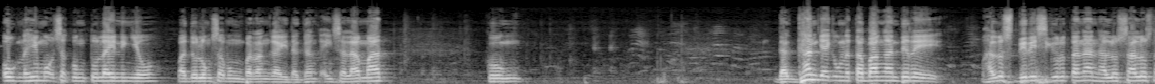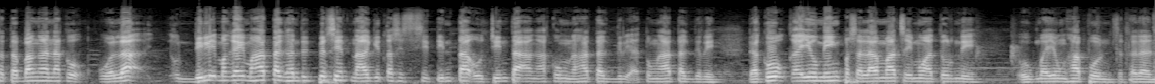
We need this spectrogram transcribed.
ug nahimo sa kong tulay ninyo padulong sa among barangay. Daghan kayong salamat. Kung daghan kay kong natabangan dire halos diri siguro tanan halos-halos natabangan ako. Wala dili man kay mahatag 100% na kita si 70 o 80 ang akong nahatag diri atong nahatag diri dako kayo ming pasalamat sa imo attorney ug mayong hapon sa tanan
